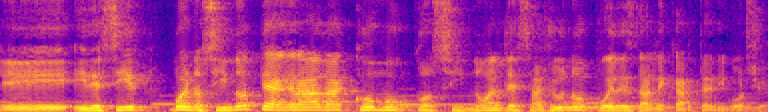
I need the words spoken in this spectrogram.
eh, y decir, bueno, si no te agrada cómo cocinó el desayuno, puedes darle carta de divorcio.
